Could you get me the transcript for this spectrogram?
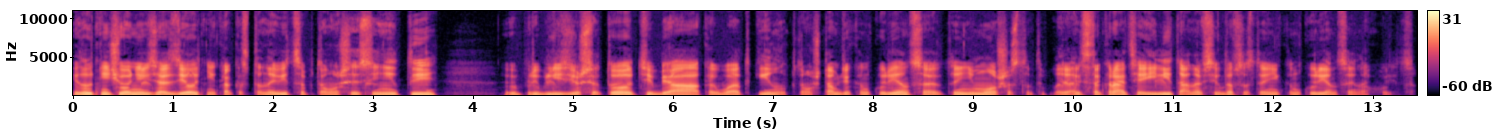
И тут ничего нельзя сделать, никак остановиться, потому что если не ты, приблизишься, то тебя как бы откинут, потому что там, где конкуренция, ты не можешь... Аристократия, элита, она всегда в состоянии конкуренции находится.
